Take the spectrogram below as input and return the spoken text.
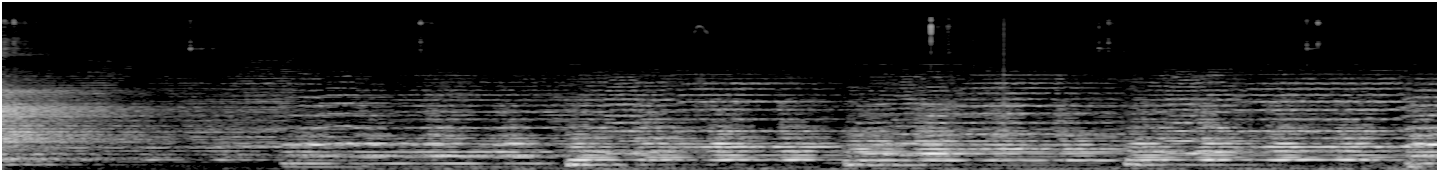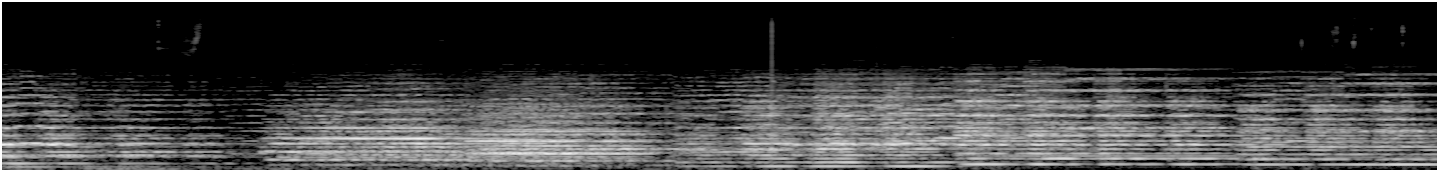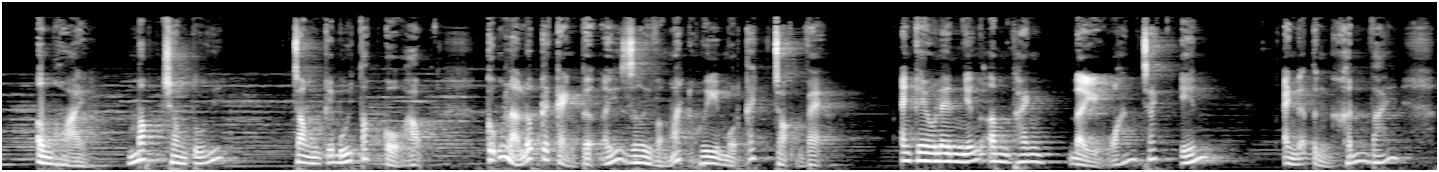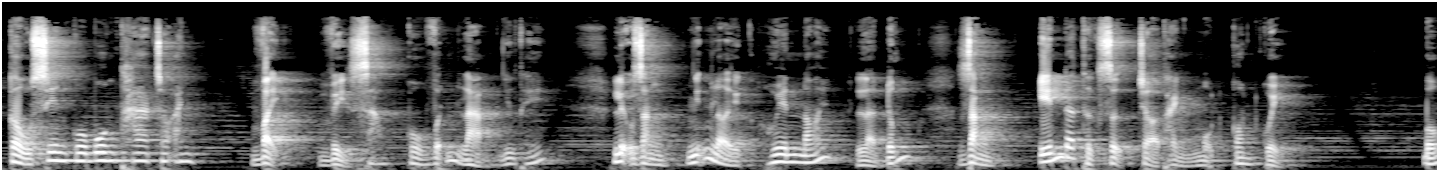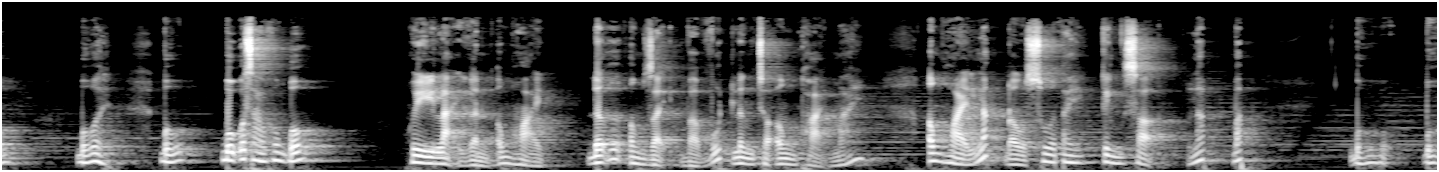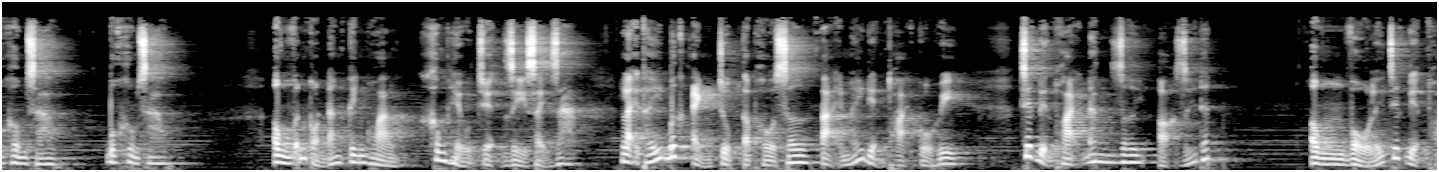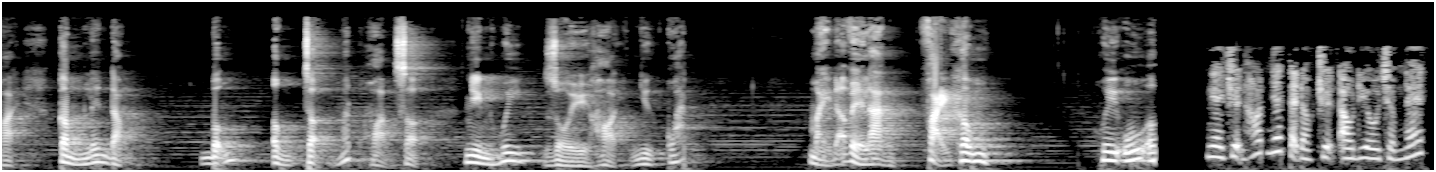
Ông Hoài móc trong túi, Trong cái búi tóc cổ họng, Cũng là lúc cái cảnh tượng ấy rơi vào mắt Huy một cách trọn vẹn. Anh kêu lên những âm thanh đầy oán trách, Yến. Anh đã từng khấn vái, Cầu xin cô buông tha cho anh. Vậy vì sao cô vẫn làm như thế? Liệu rằng những lời Huyên nói là đúng, Rằng Yến đã thực sự trở thành một con quỷ? Bố Bố ơi! Bố, bố có sao không bố? Huy lại gần ông Hoài Đỡ ông dậy và vuốt lưng cho ông thoải mái. Ông Hoài lắc đầu xua tay kinh sợ lắp bắp. Bố, bố không sao Bố không sao. Ông vẫn còn đang kinh hoàng Không hiểu chuyện gì xảy ra. Lại thấy bức ảnh chụp tập hồ sơ Tại máy điện thoại của Huy. Chiếc điện thoại đang rơi ở dưới đất. Ông vồ lấy chiếc điện thoại Cầm lên đọc. Bỗng Ông trợn mắt hoảng sợ, Nhìn Huy rồi hỏi như quát. Mày đã về làng, Phải không? Huy ú ớ. Nghe chuyện hot nhất tại đọc truyện audio.net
